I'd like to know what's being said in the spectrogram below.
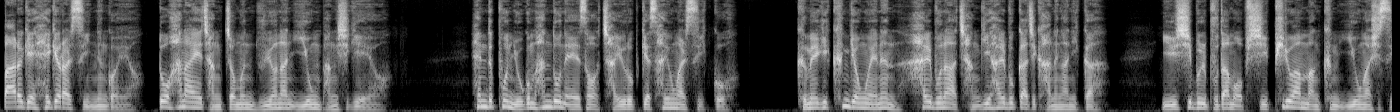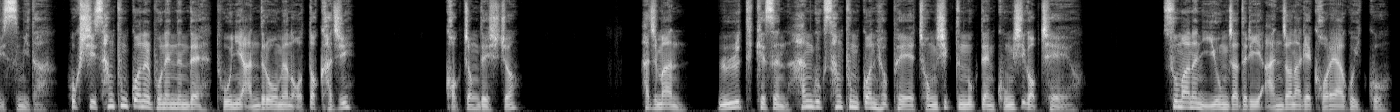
빠르게 해결할 수 있는 거예요. 또 하나의 장점은 유연한 이용 방식이에요. 핸드폰 요금 한도 내에서 자유롭게 사용할 수 있고, 금액이 큰 경우에는 할부나 장기 할부까지 가능하니까 일시불 부담 없이 필요한 만큼 이용하실 수 있습니다. 혹시 상품권을 보냈는데 돈이 안 들어오면 어떡하지? 걱정되시죠? 하지만 룰루티켓은 한국상품권협회에 정식 등록된 공식 업체예요. 수많은 이용자들이 안전하게 거래하고 있고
